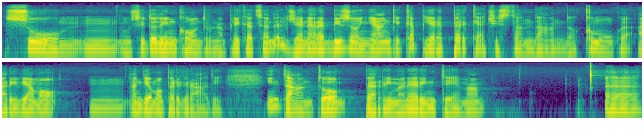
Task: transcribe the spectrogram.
su mm, un sito di incontro, un'applicazione del genere, bisogna anche capire perché ci sta andando. Comunque arriviamo, mm, andiamo per gradi. Intanto, per rimanere in tema, eh,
